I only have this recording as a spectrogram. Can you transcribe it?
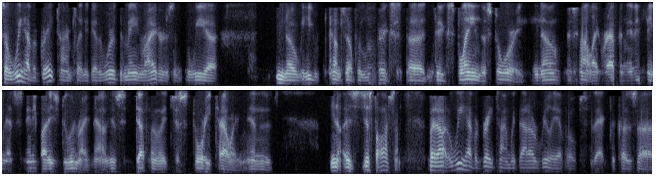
So we have a great time playing together. We're the main writers, and we, uh, you know, he comes up with lyrics uh, to explain the story. You know, it's not like rapping anything that's anybody's doing right now. It's definitely just storytelling, and it's you know, it's just awesome. But uh, we have a great time with that. I really have hopes for that because uh,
